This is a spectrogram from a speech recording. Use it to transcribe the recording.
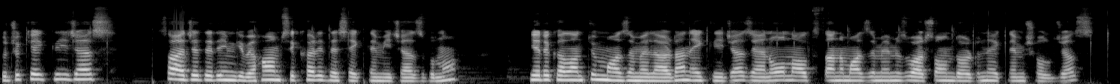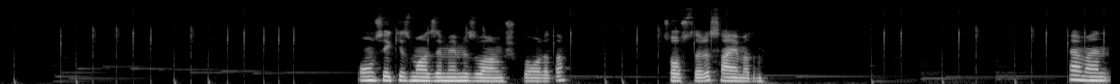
Sucuk ekleyeceğiz. Sadece dediğim gibi hamsi karides eklemeyeceğiz bunu. Geri kalan tüm malzemelerden ekleyeceğiz. Yani 16 tane malzememiz varsa 14'ünü eklemiş olacağız. 18 malzememiz varmış bu arada. Sosları saymadım. Hemen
